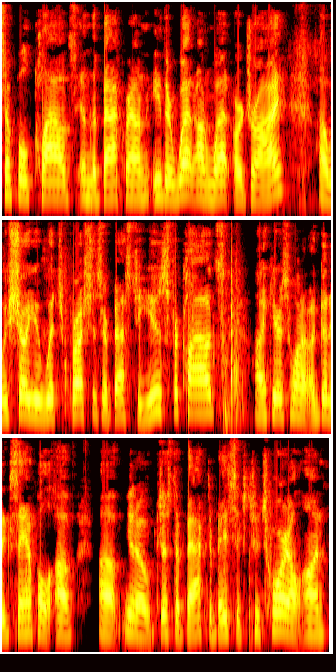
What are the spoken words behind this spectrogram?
simple clouds in the background, either wet on wet or dry. Uh, we show you which brushes are best to use for clouds. Uh, here's one of a good example of, uh, you know, just a back to basics tutorial on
